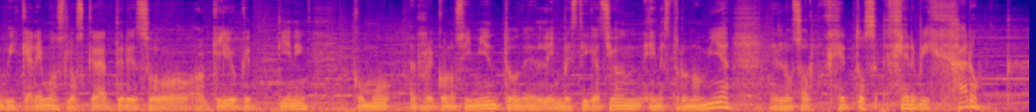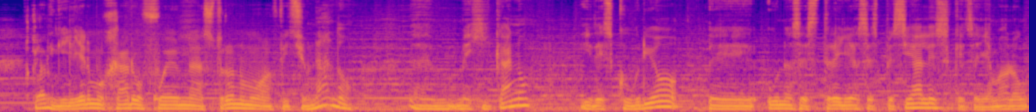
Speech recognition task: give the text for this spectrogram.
ubicaremos los cráteres o aquello que tienen como reconocimiento de la investigación en astronomía, los objetos Herbie Haro. Guillermo Haro fue un astrónomo aficionado eh, mexicano y descubrió eh, unas estrellas especiales que se llamaron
